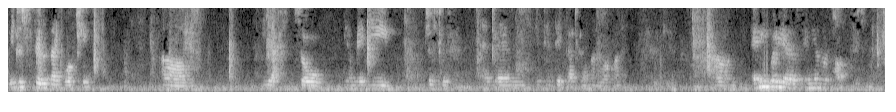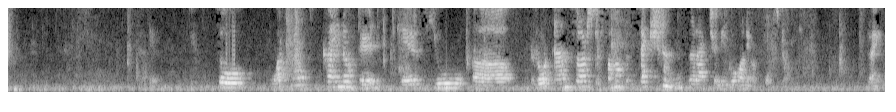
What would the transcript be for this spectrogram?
we just filled that worksheet. Um, yeah, so yeah, maybe just listen and then you can take that home and work on it. Um, anybody else? Any other thoughts? Okay. So what you kind of did is you uh, wrote answers to some of the sections that actually go on your poster, right?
